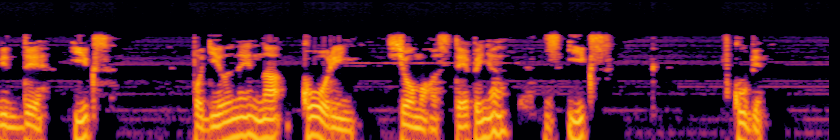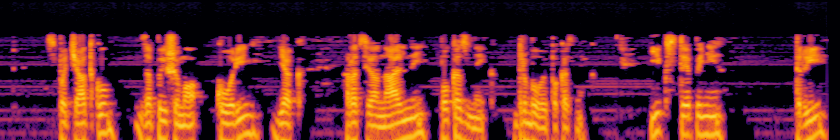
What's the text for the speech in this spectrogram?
від dx поділений на корінь сьомого степеня з х в кубі. Спочатку запишемо корінь як раціональний показник, дробовий показник. х в степені 3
